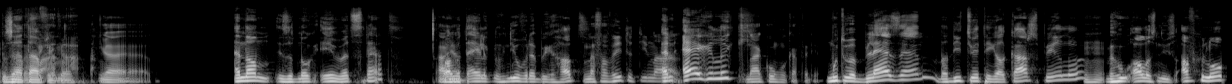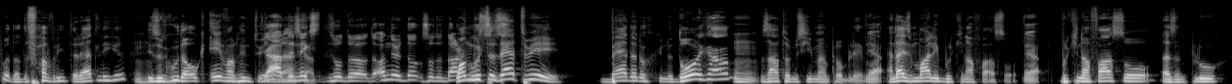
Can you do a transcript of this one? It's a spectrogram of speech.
Zuid-Afrika. Ja, ja. En dan is er nog één wedstrijd, waar ja. we het eigenlijk nog niet over hebben gehad. Mijn favoriete team na, En eigenlijk na Congo moeten we blij zijn dat die twee tegen elkaar spelen. Mhm. Met hoe alles nu is afgelopen, dat de favorieten eruit liggen. Mhm. Is het goed dat ook één van hun twee Ja, de, eruit next, zo de, de underdog, zo de dark Want moesten zij twee beide nog kunnen doorgaan, Mhm. zaten we misschien met een probleem. Ja. En dat is Mali-Burkina Faso. Ja. Burkina Faso, dat is een ploeg.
